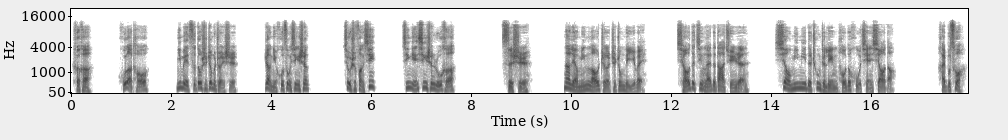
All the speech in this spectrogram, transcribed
呵呵，胡老头，你每次都是这么准时，让你护送新生，就是放心。今年新生如何？此时。那两名老者之中的一位，瞧得进来的大群人，笑眯眯的冲着领头的虎钳笑道：“还不错，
